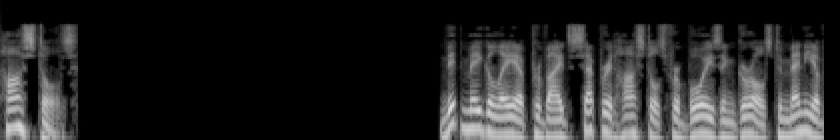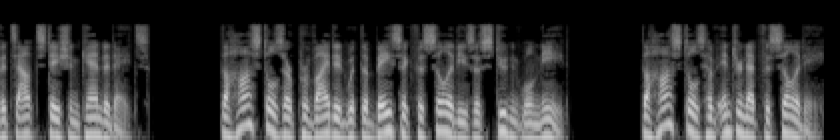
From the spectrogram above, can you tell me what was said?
Hostels NIT Meghalaya provides separate hostels for boys and girls to many of its outstation candidates. The hostels are provided with the basic facilities a student will need. The hostels have internet facility.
